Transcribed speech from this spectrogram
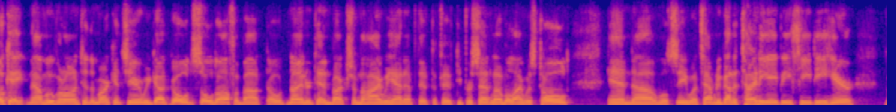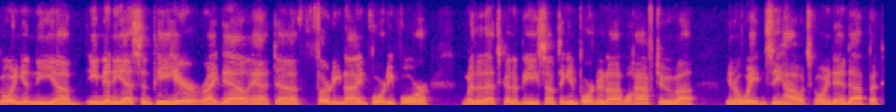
Okay, now moving on to the markets here. We got gold sold off about oh, nine or ten bucks from the high we had up at the 50% level, I was told. And uh, we'll see what's happening. We've got a tiny ABCD here going in the um, E-mini S&P here right now at uh, 39.44. Whether that's going to be something important or not, we'll have to, uh, you know, wait and see how it's going to end up. But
